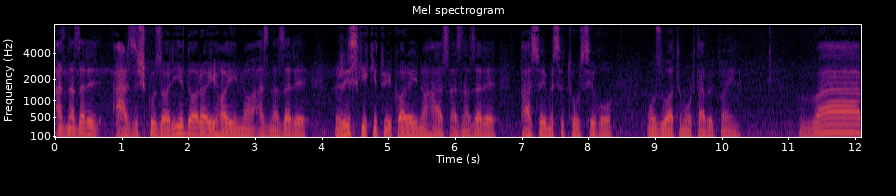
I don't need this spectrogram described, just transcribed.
از نظر ارزش گذاری دارایی های اینا از نظر ریسکی که توی کار اینا هست از نظر بحثایی مثل توصیق و موضوعات مرتبط با این. و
